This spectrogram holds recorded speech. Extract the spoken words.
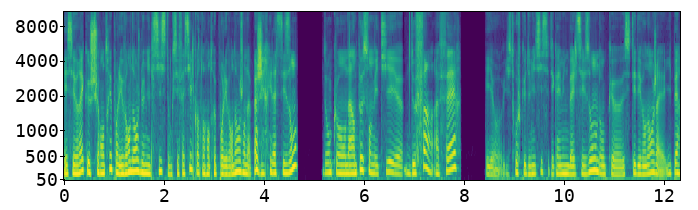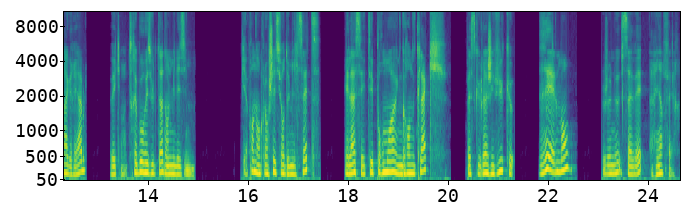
Et c'est vrai que je suis rentrée pour les vendanges 2006, donc c'est facile quand on rentre pour les vendanges, on n'a pas géré la saison. Donc on a un peu son métier euh, de fin à faire. Et euh, il se trouve que 2006, c'était quand même une belle saison, donc euh, c'était des vendanges hyper agréables, avec un très beau résultat dans le millésime. Puis après, on a enclenché sur 2007. Et là, ça a été pour moi une grande claque, parce que là, j'ai vu que réellement, je ne savais rien faire.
